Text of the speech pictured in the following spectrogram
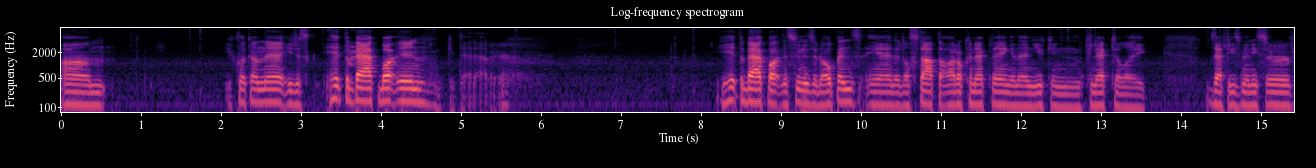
Um, you click on that. You just hit the back button. Get that out of here you hit the back button as soon as it opens and it'll stop the auto connect thing and then you can connect to like Zefie's miniserve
